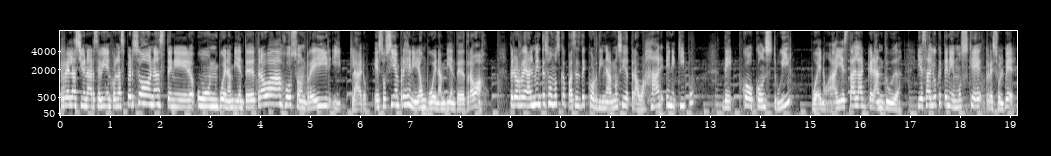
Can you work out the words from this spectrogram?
relacionarse bien con las personas, tener un buen ambiente de trabajo, sonreír y claro, eso siempre genera un buen ambiente de trabajo. Pero realmente somos capaces de coordinarnos y de trabajar en equipo, de co-construir bueno, ahí está la gran duda y es algo que tenemos que resolver.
